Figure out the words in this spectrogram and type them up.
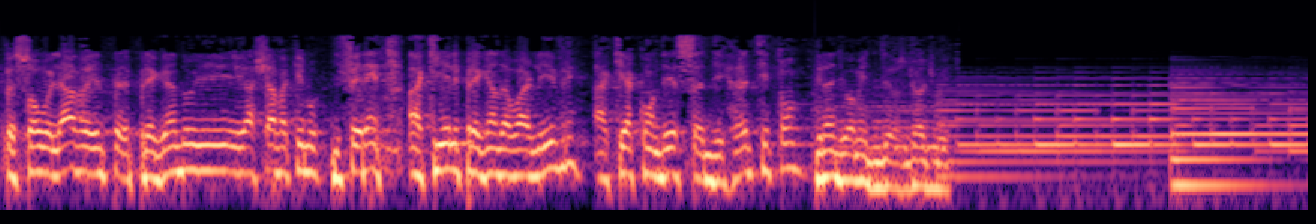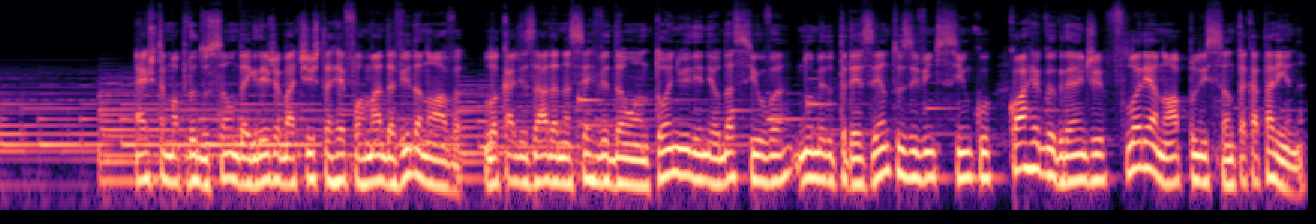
O pessoal olhava ele pregando e achava aquilo diferente. Aqui ele pregando ao ar livre. Aqui a condessa de Huntington. Grande homem de Deus, George Whitfield. Esta é uma produção da Igreja Batista Reformada Vida Nova, localizada na Servidão Antônio Irineu da Silva, número 325, Córrego Grande, Florianópolis, Santa Catarina.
